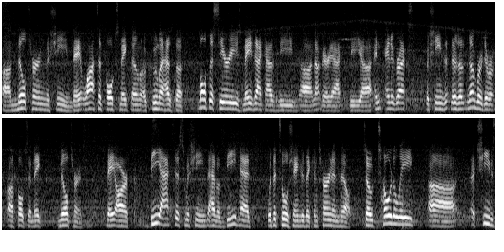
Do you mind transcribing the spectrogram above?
uh, mill turn machine. They, lots of folks make them. Okuma has the Multus series. Mazak has the, uh, not Variaxis, the uh, machines. There's a number of different uh, folks that make mill turns. They are B-axis machines that have a B head with a tool changer that can turn and mill. So totally uh, achieves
